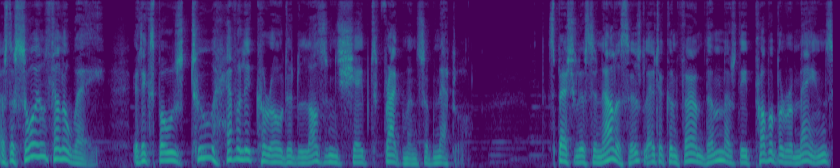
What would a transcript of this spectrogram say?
As the soil fell away, it exposed two heavily corroded lozenge shaped fragments of metal. Specialist analysis later confirmed them as the probable remains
